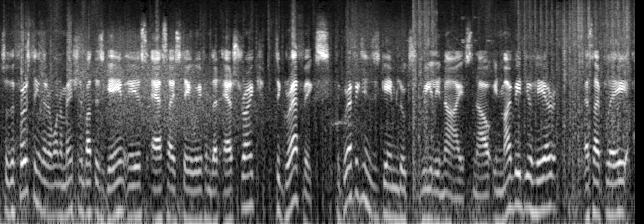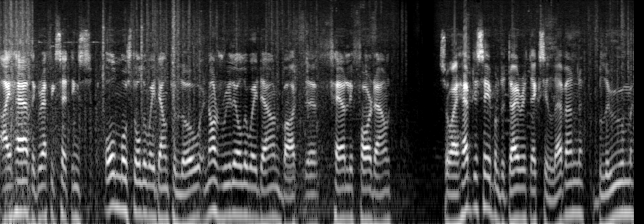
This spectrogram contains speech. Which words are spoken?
So the first thing that I want to mention about this game is, as I stay away from that airstrike, the graphics. The graphics in this game looks really nice. Now, in my video here, as I play, I have the graphic settings almost all the way down to low. Not really all the way down, but uh, fairly far down. So I have disabled the DirectX 11, Bloom,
